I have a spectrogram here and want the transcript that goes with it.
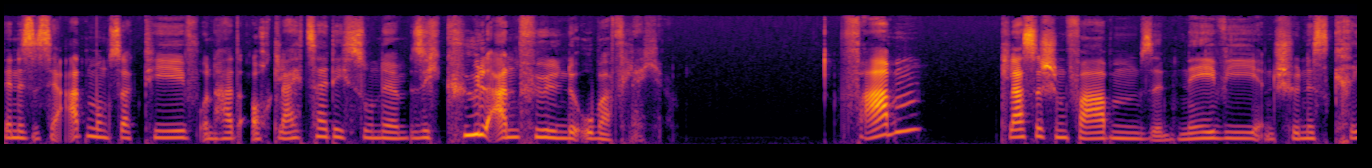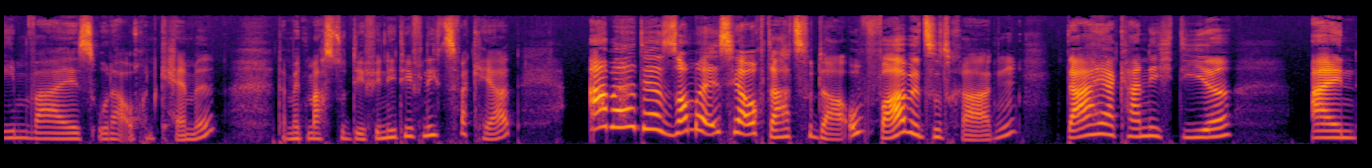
denn es ist sehr atmungsaktiv und hat auch gleichzeitig so eine sich kühl anfühlende Oberfläche. Farben, klassischen Farben sind Navy, ein schönes Cremeweiß oder auch ein Camel. Damit machst du definitiv nichts verkehrt. Aber der Sommer ist ja auch dazu da, um Farbe zu tragen. Daher kann ich dir ein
